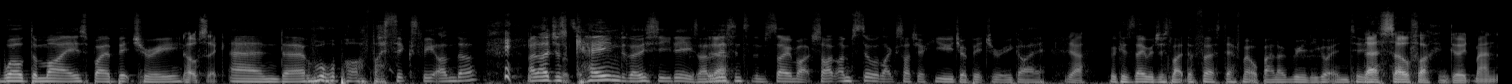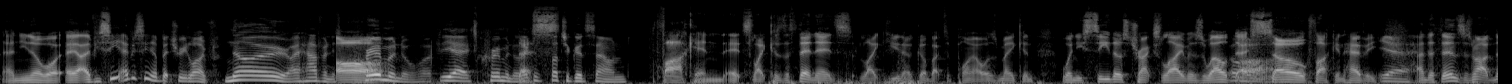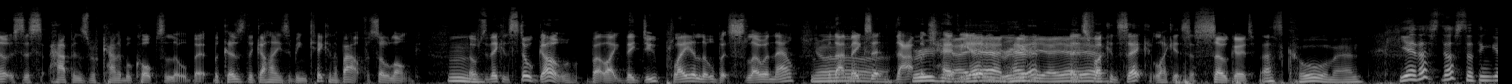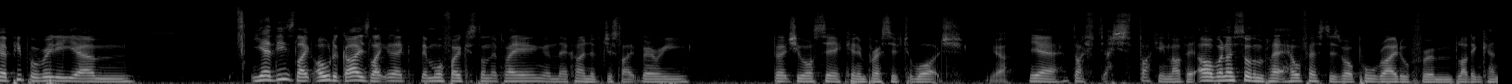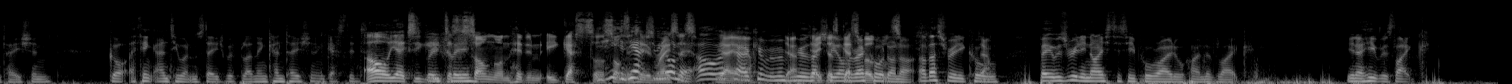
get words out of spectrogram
World Demise by Obituary. Oh, sick. And uh, Warpath by Six Feet Under, and I just caned those CDs. I Yeah. listened to them so much, so I'm- I'm still like such a huge Obituary guy Yeah. because they were just like the first death metal band I really got into. They're so fucking good, man. And you know what? Uh, Have you seen? Have you seen Obituary live? No, I haven't. It's Oh. criminal. Yeah, it's criminal. That's That's- such a good sound. Fucking, it's like because the thing is, like you know, going back to the point I was making, when you see those tracks live as well, they're Oh. so fucking heavy. Yeah. And the thing is, as well, I've noticed this happens with Cannibal Corpse a little bit because the guys have been kicking about for so long. Hmm. Obviously, they can still go, but like they do play a little bit slower now. but that makes Ah, it that much heavier yeah, and and groovier, heavier, yeah, and it's yeah. fucking sick. Like it's just so good. That's cool, man. Yeah, that's that's the thing. Yeah, people really. um Yeah, these like older guys, like like they're more focused on their playing, and they're kind of just like very virtuosic and impressive to watch. Yeah. Yeah, I, I just fucking love it. Oh, when I saw them play at Hellfest as well, Paul Riedl from Blood Incantation got. I think Antti went on stage with Blood Incantation and guested. Oh yeah, because he, he does a song on hidden. He guests on a Is song he, is on he Hidden on Races. it? Oh, okay. Yeah, yeah. I couldn't remember Yeah. if he was Yeah, actually does on the record vocals. or not. Oh, that's really cool. But it was really nice to see Paul Riedl kind of like, you know, he was like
